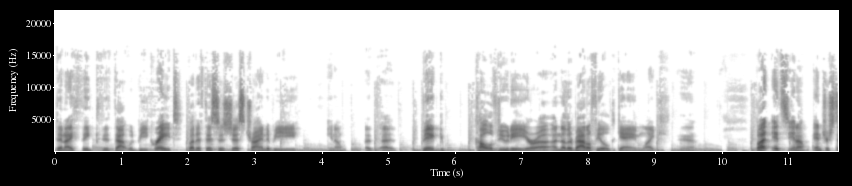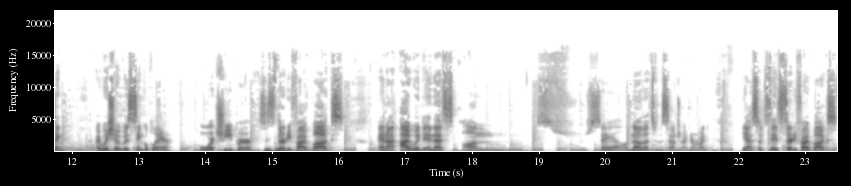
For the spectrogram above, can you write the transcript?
then I think that that would be great. But if this is just trying to be, you know, a, a big Call of Duty or a, another Battlefield game, like, eh. but it's you know interesting. I wish it was single player or cheaper. It's Mhm. thirty five bucks, and I, I would, and that's on sale. No, that's for the soundtrack. Never mind. Yeah, so it's it's thirty five bucks.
